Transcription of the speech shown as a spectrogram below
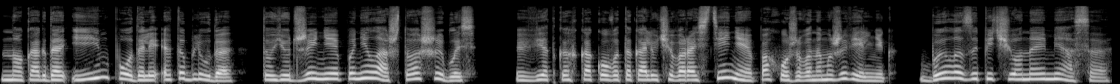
Но когда и им подали это блюдо, то Юджиния поняла, что ошиблась. В ветках какого-то колючего растения, похожего на можжевельник, было запеченное мясо.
